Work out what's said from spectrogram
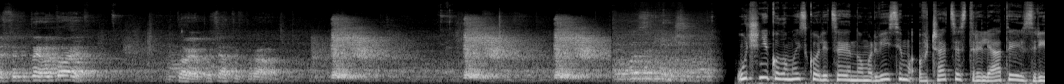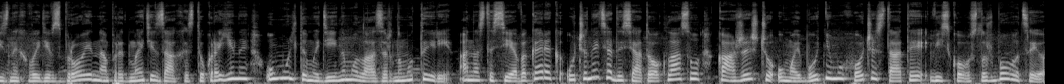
до стрільби готові? Готові, почати вправо. Учні Коломийського ліцею номер 8 вчаться стріляти з різних видів зброї на предметі захист України у мультимедійному лазерному тирі. Анастасія Векерек, учениця 10 класу, каже, що у майбутньому хоче стати військовослужбовицею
